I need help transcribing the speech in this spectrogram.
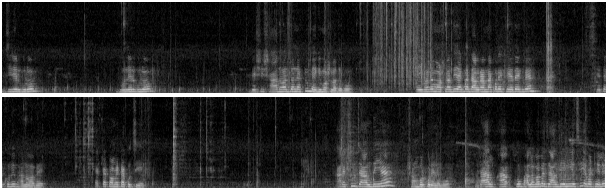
জিরের গুঁড়ো, ধনের গুঁড়ো বেশি স্বাদ হওয়ার জন্য একটু ম্যাগি মশলা দেব। এইভাবে মশলা দিয়ে একবার ডাল রান্না করে খেয়ে দেখবেন, খেতে খুবই ভালো হবে। একটা টমেটো কুচি। আর একটু জাল দিয়ে সম্বর করে নেব। ডাল খুব ভালোভাবে জাল দিয়ে নিয়েছি, এবার ঢেলে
